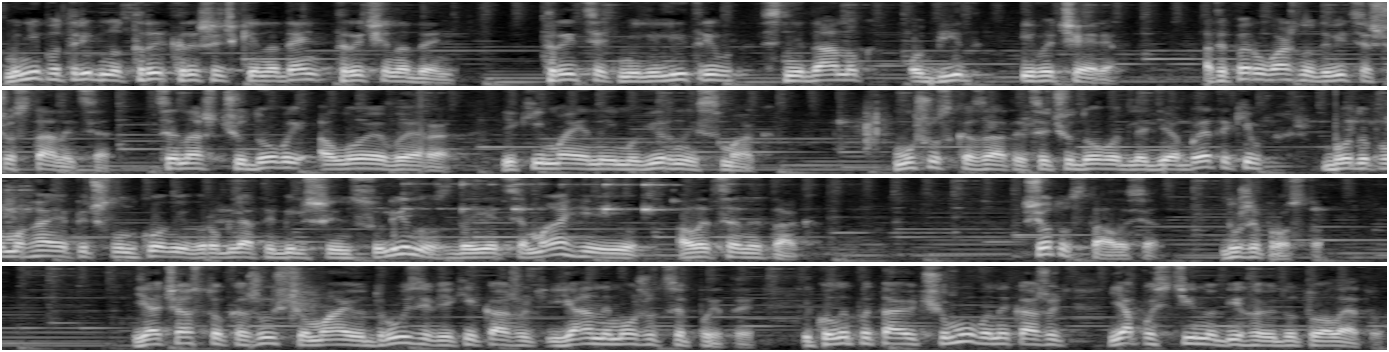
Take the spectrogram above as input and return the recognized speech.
Мені потрібно 3 кришечки на день тричі на день. 30 мл сніданок, обід і вечеря. А тепер уважно дивіться, що станеться. Це наш чудовий алоe вера, який має неймовірний смак. Мушу сказати, це чудово для діабетиків, бо допомагає підшлунковій виробляти більше інсуліну, здається магією, але це не так. Що тут сталося? Дуже просто. Я часто кажу, що маю друзів, які кажуть, я не можу це пити. І коли питаю, чому, вони кажуть, я постійно бігаю до туалету.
